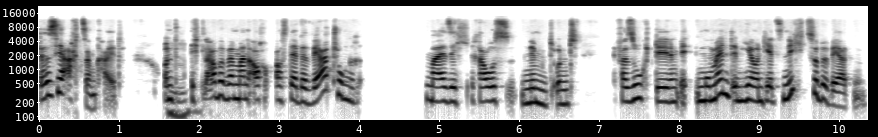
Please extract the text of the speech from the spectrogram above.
Das ist ja Achtsamkeit. Und mhm. ich glaube, wenn man auch aus der Bewertung mal sich rausnimmt und versucht, den Moment im Hier und Jetzt nicht zu bewerten,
